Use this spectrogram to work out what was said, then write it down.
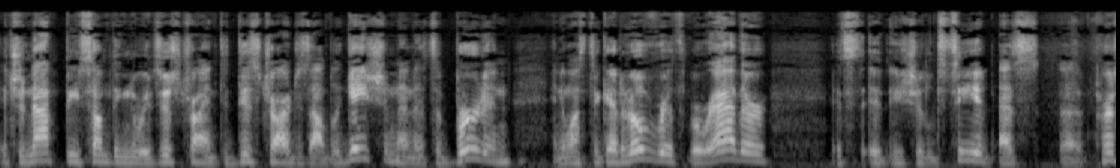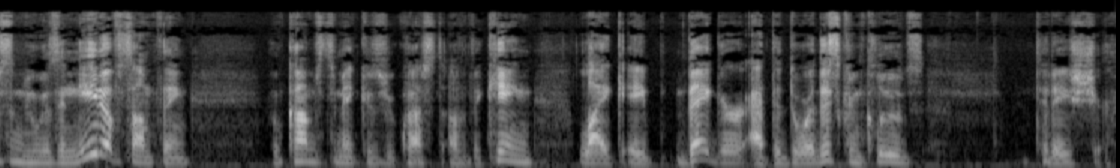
It should not be something where he's just trying to discharge his obligation and it's a burden and he wants to get it over with, but rather it, you should see it as a person who is in need of something who comes to make his request of the king like a beggar at the door. This concludes today's share.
